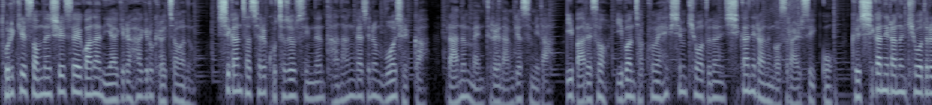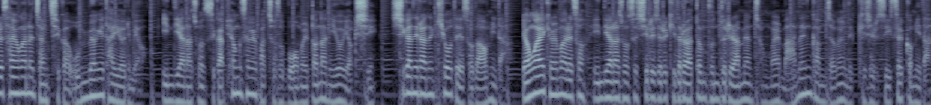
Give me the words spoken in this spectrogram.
돌이킬 수 없는 실수에 관한 이야기를 하기로 결정한 후 시간 자체를 고쳐줄 수 있는 단 한 가지는 무엇일까? 라는 멘트를 남겼습니다. 이 말에서 이번 작품의 핵심 키워드는 시간이라는 것을 알 수 있고 그 시간이라는 키워드를 사용하는 장치가 운명의 다이얼이며 인디아나 존스가 평생을 바쳐서 모험을 떠난 이유 역시 시간이라는 키워드에서 나옵니다. 영화의 결말에서 인디아나 존스 시리즈를 기다려왔던 분들이라면 정말 많은 감정을 느끼실 수 있을 겁니다.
